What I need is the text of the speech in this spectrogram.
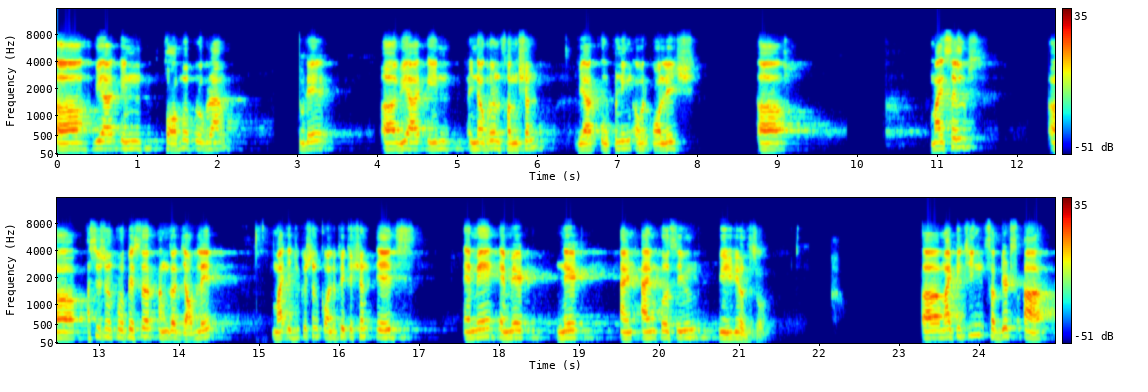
uh, we are in formal program. Today, uh, we are in inaugural function. We are opening our college. Uh, myself, uh, Assistant Professor Angad Javle. My education qualification is MA, MEd, NET, and I am pursuing PhD also. Uh, my teaching subjects are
